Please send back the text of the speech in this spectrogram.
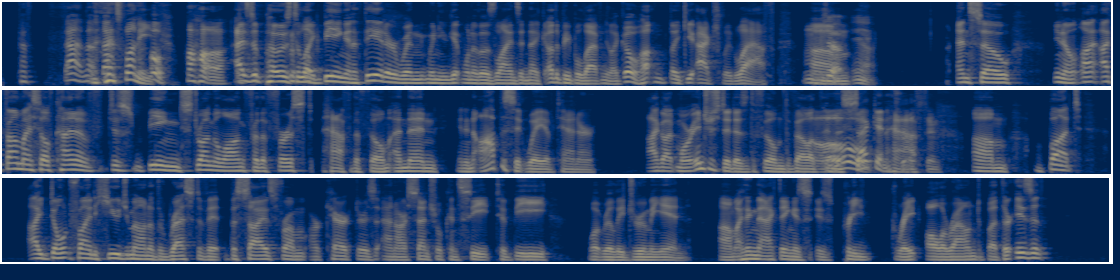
that, that, that's funny Oh, haha. as opposed to like being in a theater when when you get one of those lines and like other people laugh and you're like oh huh, like you actually laugh Mm, Sure, um, yeah. and so you know I, I found myself kind of just being strung along for the first half of the film and then in an opposite way of tanner i got more interested as the film developed in the Oh, second half um, but I don't find a huge amount of the rest of it, besides from our characters and our central conceit, to be what really drew me in. Um, I think the acting is is pretty great all around, but there isn't.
